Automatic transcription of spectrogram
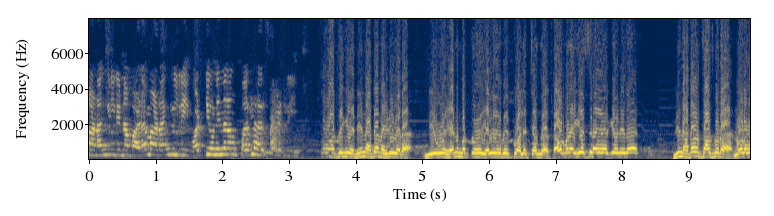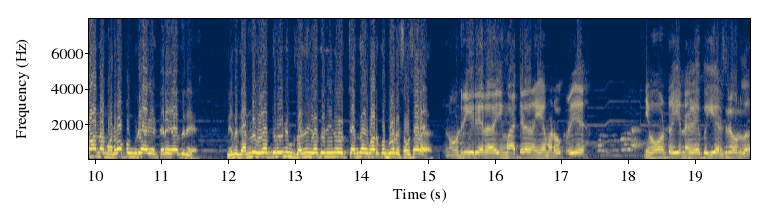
ಮಾಡಂಗಿಲ್ರಿ ನಾ ಬಾಳೆ ಮಾಡಂಗಿಲ್ರಿ ಒಟ್ಟ ಇವನಿಂದ ನಂಗ್ ಪರ್ಲ್ ಹರಿಸ್ಬಿಡ್ರಿ. ನೀನ್ ಹಠನ ಹಿಡಿಬೇಡ. ನೀವು ಹೆಣ್ಣು ಮಕ್ಕಳು ಎಲ್ಲಿ ಇರಬೇಕು ಅಲ್ಲಿ ಚಂದ. ತವ್ರ ಮನೆಗೆ ನೀನ್ ಇವಾಗ ನೀನು? ನಿನ್ ಹಠನ ಸಾಧಿಸ್ಬೇಡ. ನೋಡವಾ ನಮ್ಮ ಹನುಮಪ್ಪನ ಗುಡಿಯಾಗ ಕರೆ ಹೇಳ್ತೀನಿ. ನಿನ್ ಗಂಡ ಹೇಳ್ತೀನಿ ನಿಮ್ ತಂದೆ ಹೇಳ್ತೀನಿ ನೀನು ಚಂದಾಗಿ ಮಾಡ್ಕೊಂಡು ಹೋಗ್ರಿ ಸಂಸಾರ. ನೋಡ್ರಿ ಹಿರಿಯರ ಹಿಂಗ್ ಮಾತಾಡಿದ್ರ ಏನ್ ಮಾಡ್ಬೇಕ್ರಿ? ನೀವು ಹೊಂಟ ಏನ್ ಹೇಳಿ ಬಗೆಹರಿಸ್ರಿ ಅವ್ರದ್ದು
